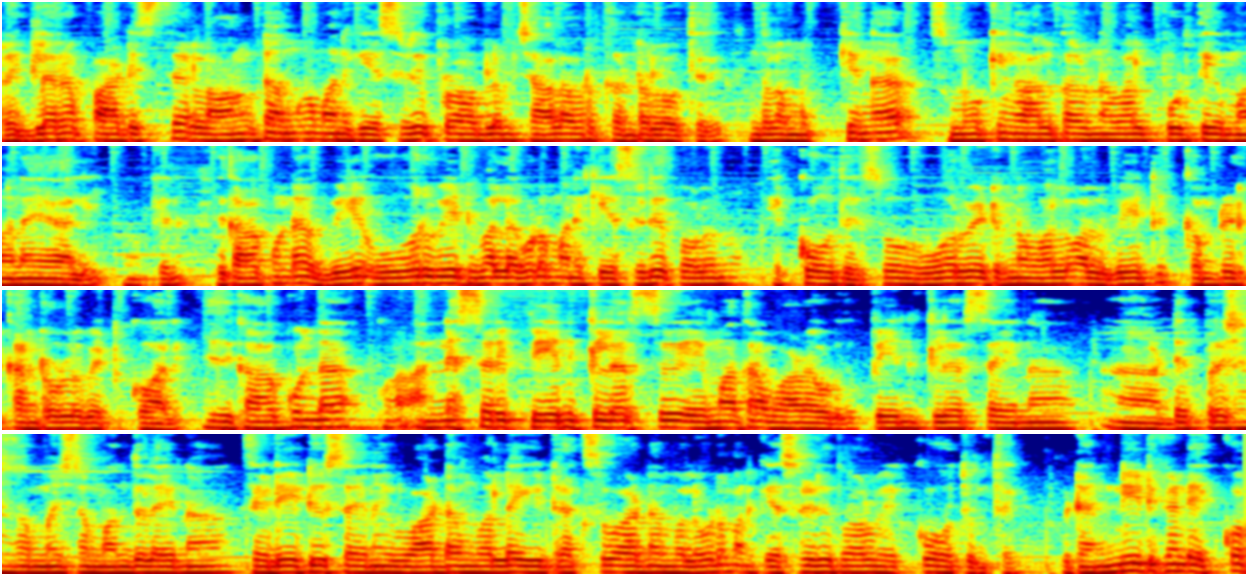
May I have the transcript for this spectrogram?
రెగ్యులర్గా పాటిస్తే లాంగ్ టర్మ్గా మనకి ఎసిడిటీ ప్రాబ్లం చాలా వరకు కంట్రోల్ అవుతుంది. అందులో ముఖ్యంగా స్మోకింగ్ ఆల్కహాల్ ఉన్న వాళ్ళు పూర్తిగా మానేయాలి. ఓకేనా? ఇది కాకుండా వే ఓవర్ వెయిట్ వల్ల కూడా మనకి ఎసిడిటీ ప్రాబ్లం ఎక్కువ అవుతుంది. సో ఓవర్ వెయిట్ ఉన్న వాళ్ళు వాళ్ళ వెయిట్ కంప్లీట్ కంట్రోల్లో పెట్టుకోవాలి. ఇది కాకుండా అన్నెసరీ పెయిన్ కిల్లర్స్ ఏమాత్రం వాడకూడదు. పెయిన్ కిల్లర్స్ అయినా డిప్రెషన్ సంబంధించిన మందులైనా సెడేటివ్స్ అయినా ఇవి వాడడం వల్ల ఈ డ్రగ్స్ వాడడం వల్ల కూడా మనకి ఎసిడిటీ ప్రాబ్లం ఎక్కువ అవుతుంది వీటన్నిటికంటే ఎక్కువ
